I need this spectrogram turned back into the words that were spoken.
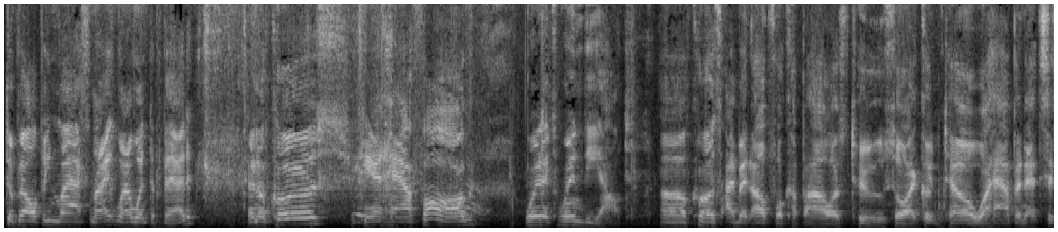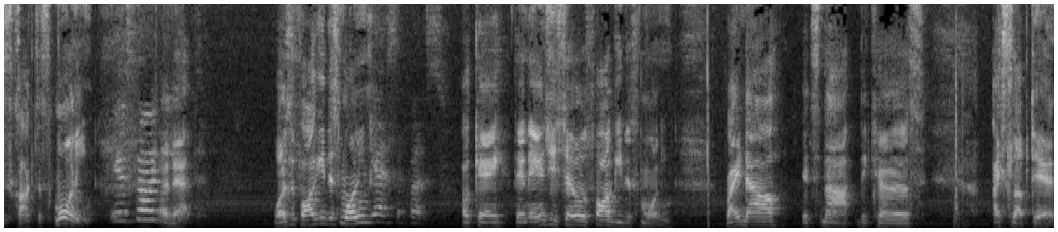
developing last night when I went to bed. And of course, you can't have fog when it's windy out. Uh, of course, I've been up for a couple hours too, so I couldn't tell what happened at 6 o'clock this morning. It was foggy. And that. Was it foggy this morning? Yes, it was. Okay, then Angie said it was foggy this morning. Right now, it's not because I slept in.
